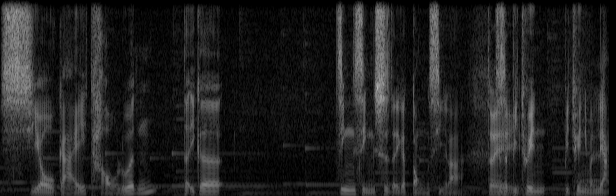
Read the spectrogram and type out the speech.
修改讨论的一个进行式的一个东西啦，对，就是 between between 你们两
